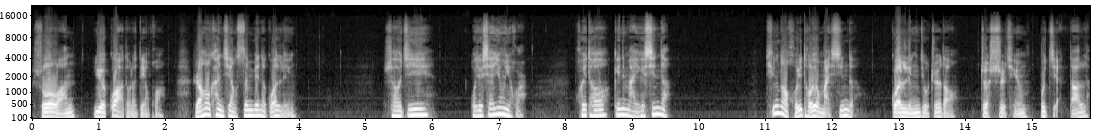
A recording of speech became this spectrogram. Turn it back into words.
说完，月挂断了电话，然后看向身边的关灵。手机，我就先用一会儿，回头给你买一个新的。听到回头要买新的，关灵就知道这事情不简单了。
